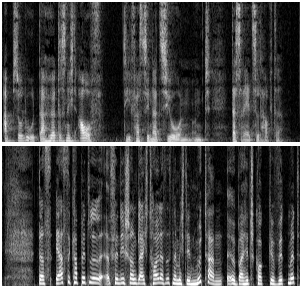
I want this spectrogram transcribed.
absolut. Da hört es nicht auf, die Faszination und das Rätselhafte. Das erste Kapitel äh, finde ich schon gleich toll. Das ist nämlich den Müttern äh, bei Hitchcock gewidmet.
